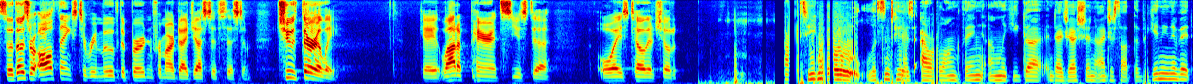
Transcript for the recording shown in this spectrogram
So, those are all things to remove the burden from our digestive system. Chew thoroughly. Okay, a lot of parents used to always tell their children so you can go listen to his hour long thing on leaky gut and digestion. I just thought the beginning of it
